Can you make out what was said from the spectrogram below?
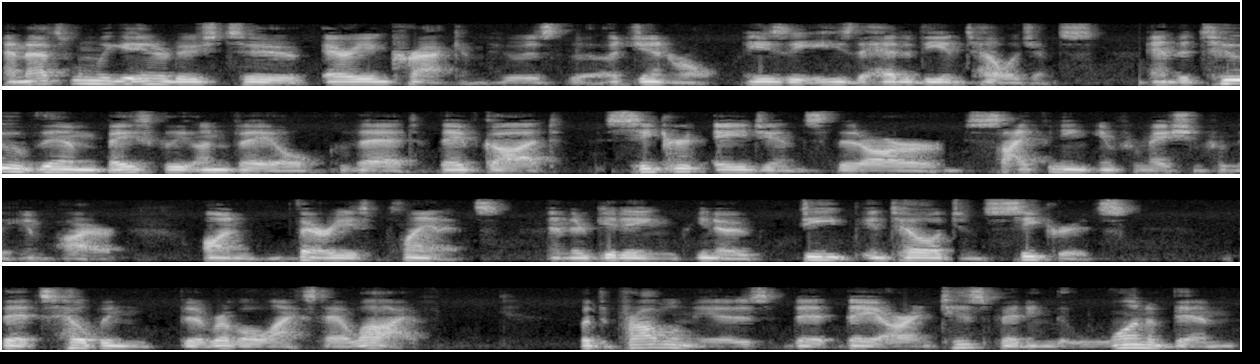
And that's when we get introduced to Airen Cracken, who is the, a general. He's the he's the head of the intelligence, and the two of them basically unveil that they've got secret agents that are siphoning information from the Empire on various planets, and they're getting you know deep intelligence secrets that's helping the Rebel Alliance stay alive. But the problem is that they are anticipating that one of them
